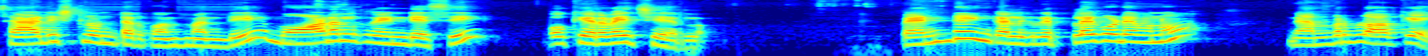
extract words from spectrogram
శాడిస్టులు ఉంటారు కొంతమంది మోడల్కి రెండేసి ఒక ఇరవై చీరలు. వెంటనే ఇంక వాళ్ళకి రిప్లై కూడా ఏమను నెంబర్ బ్లాకే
